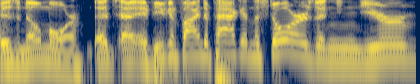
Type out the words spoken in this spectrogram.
Is no more. It's, uh, if you can find a pack in the stores and you're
